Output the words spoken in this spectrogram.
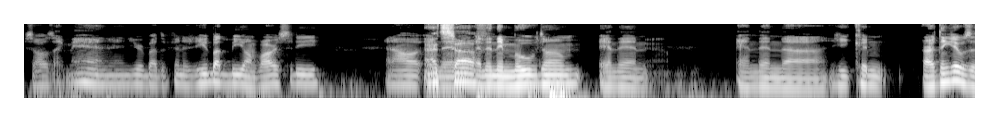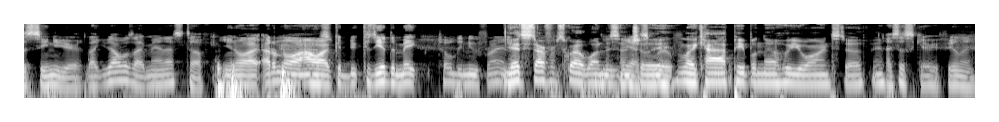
so I was like, man, man, you're about to finish. He's about to be on varsity, and I and That's then, tough. And then they moved him, and then and then uh he couldn't. Or I think it was his senior year. Like I was like, man, that's tough. You know, I, I don't know how I could do because you have to make totally new friends. You have to start from square one Yeah, essentially. square- like have people know who you are and stuff. Yeah. That's a scary feeling.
